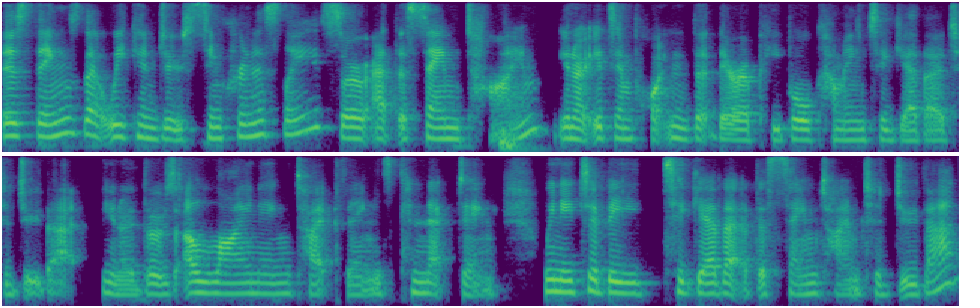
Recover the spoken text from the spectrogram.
there's things that we can do synchronously. So at the same time, you know, it's important that there are people coming together to do that, you know, those aligning type things, connecting. We need to be together at the same time to do that.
